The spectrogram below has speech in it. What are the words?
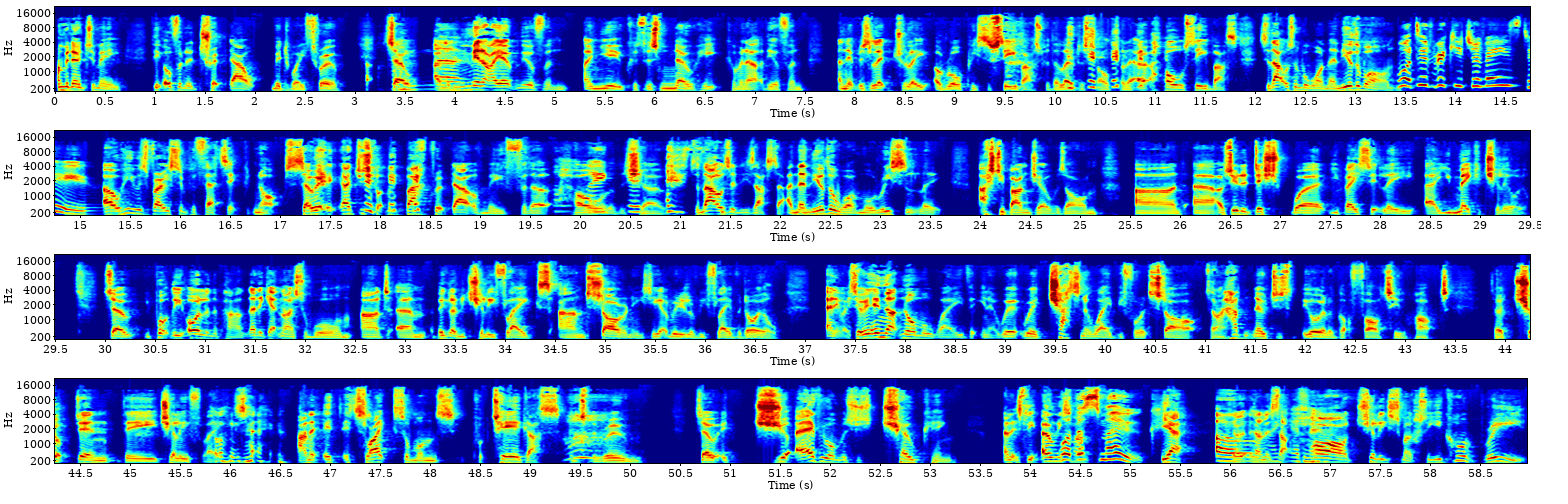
unbeknown to me, the oven had tripped out midway through. So, Oh, and the minute I opened the oven, I knew because there's no heat coming out of the oven. And it was literally a raw piece of sea bass with a load of salt on it, a whole sea bass. So that was number one. Then the other one, What did Ricky Gervais do? oh, he was very sympathetic, not. So it, I just got the back ripped out of me for the Oh whole of the show. So that was a disaster. And then the other one, more recently, Ashley Banjo was on, and uh, I was doing a dish where you basically uh, you make a chili oil. So you put the oil in the pan, let it get nice and warm, add um, a big load of chili flakes and star anise. You get a really lovely flavored oil. Anyway, so in that normal way that you know we're we're chatting away before it starts, and I hadn't noticed that the oil had got far too hot. So I chucked in the chili Oh, flakes, no. and it, it, it's like someone's put tear gas into the room. So it cho- everyone was just choking, and it's the only What, time. the smoke? yeah, Oh, so, and it's that goodness. hard chili smoke, so you can't breathe.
